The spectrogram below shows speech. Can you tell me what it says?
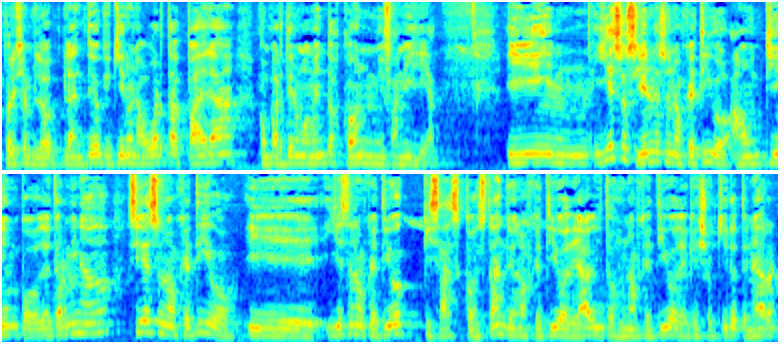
por ejemplo, planteo que quiero una huerta para compartir momentos con mi familia. Y, eso, si bien no es un objetivo a un tiempo determinado, sí es un objetivo. Y, y, es un objetivo quizás constante, un objetivo de hábitos, un objetivo de que yo quiero tener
